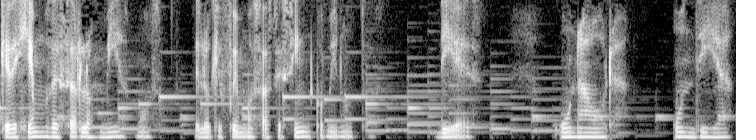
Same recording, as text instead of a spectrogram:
que dejemos de ser los mismos de lo que fuimos hace cinco minutos, diez, una hora, un día,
